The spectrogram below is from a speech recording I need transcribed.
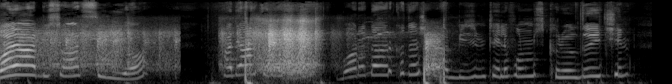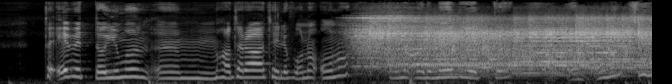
bayağı bir saat sürüyor. Hadi arkadaşlar. Bu arada arkadaşlar bizim telefonumuz kırıldığı için evet dayımın ım, hatıra telefonu onu Ali'me hediye etti. Em, Onun için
